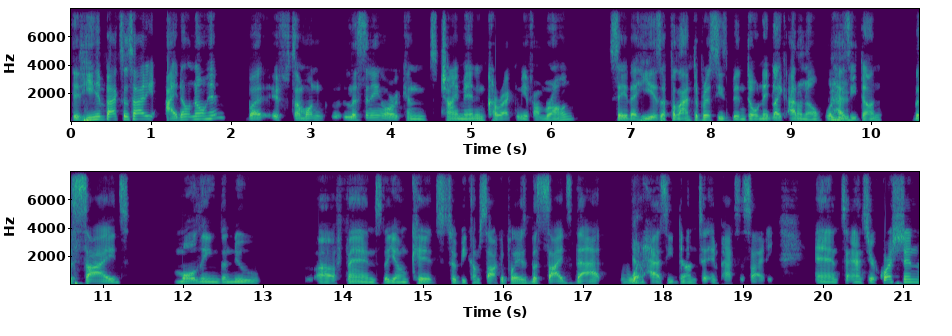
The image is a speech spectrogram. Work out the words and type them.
did he impact society? I don't know him, but if someone listening or can chime in and correct me if I'm wrong, say that he is a philanthropist, he's been donate like I don't know what has he done besides molding the new uh, fans, the young kids to become soccer players. Besides that, what Yeah. has he done to impact society? And to answer your question,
